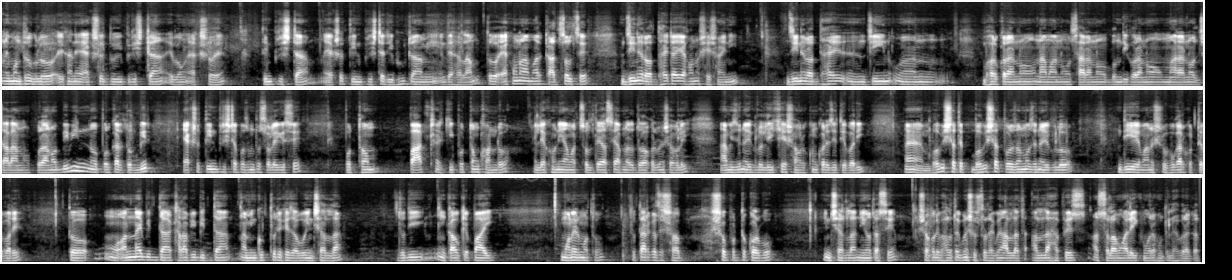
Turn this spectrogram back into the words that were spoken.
এই মন্ত্রগুলো এখানে একশো দুই পৃষ্ঠা এবং একশো তিন পৃষ্ঠা, একশো তিন পৃষ্ঠা রিভিউটা আমি দেখালাম। তো এখনও আমার কাজ চলছে। জিনের অধ্যায়টাই এখনও শেষ হয়নি। জিনের অধ্যায় জিন ভর করানো, নামানো, সারানো, বন্দি করানো, মারানো, জ্বালানো, পোড়ানো, বিভিন্ন প্রকার তদবির একশো তিন পৃষ্ঠা পর্যন্ত চলে গেছে। প্রথম পাঠ আর কি, প্রথম খণ্ড, লেখনী আমার চলতে আছে, আপনারা দোয়া করবেন সকলেই। আমি যেন এগুলো লিখে সংরক্ষণ করে যেতে পারি। হ্যাঁ ভবিষ্যতে, ভবিষ্যৎ প্রজন্ম যেন এগুলো দিয়ে মানুষের উপকার করতে পারে। তো অন্যায় বিদ্যা খারাপি বিদ্যা আমি গুপ্ত রেখে যাব ইনশাল্লাহ যদি কাউকে পাই মনের মতো, তো তার কাছে সব সোপর্দ করব। ইনশাল্লাহ নিয়ত আছে। সকলে ভালো থাকবেন, সুস্থ থাকবেন। আল্লাহ আল্লাহ হাফেজ। আসসালামু আলাইকুম রহমতুল্লাহ বরাকাত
